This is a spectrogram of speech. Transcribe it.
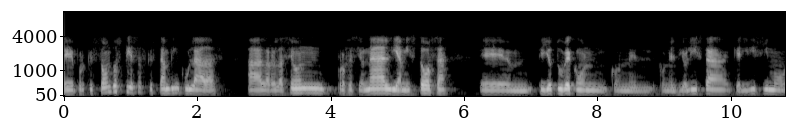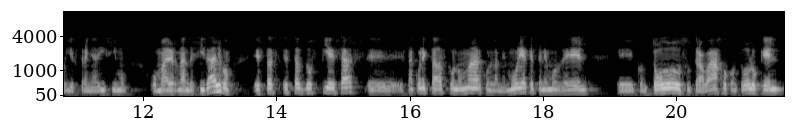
eh, porque son dos piezas que están vinculadas a la relación profesional y amistosa eh, que yo tuve con, con, el, con, el, violista queridísimo y extrañadísimo Omar Hernández Hidalgo. Estas, estas dos piezas están conectadas con Omar, con la memoria que tenemos de él, eh, con todo su trabajo, con todo lo que él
